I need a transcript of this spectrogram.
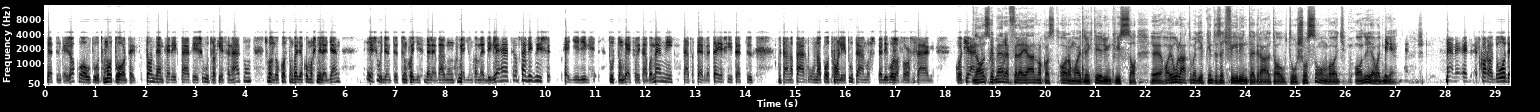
vettünk egy lakóautót, motort, egy tandemkerékpárt, és útra készen álltunk, és gondolkoztunk, hogy akkor most mi legyen, és úgy döntöttünk, hogy belevágunk, megyünk ameddig lehet, aztán végül is egy évig tudtunk egyfolytában menni, tehát a tervet teljesítettük, utána pár hónap otthonlét után, most pedig Olaszország Na az, hogy merre fele járnak, azt arra majd még térjünk vissza. Ha jól látom, egyébként ez egy félintegrált autó. Sosszon, vagy Adria, vagy milyen? Nem, ez, ez karadó, de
